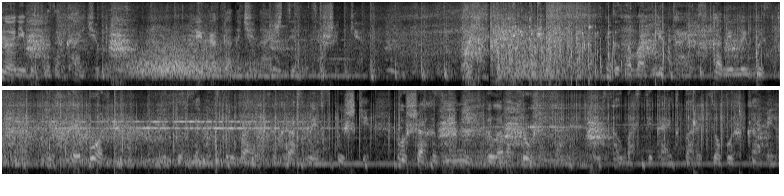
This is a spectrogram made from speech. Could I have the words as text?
но они быстро заканчиваются. И тогда начинаешь делать ошибки. Голова влетает в каменный выступ. Резкая боль. Перед глазами взрываются красные вспышки. В ушах звенит, голова кружится. С лба стекает пара теплых капель.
